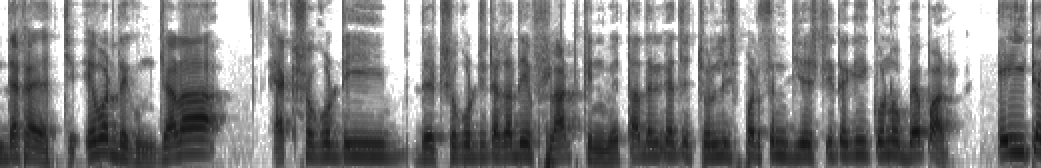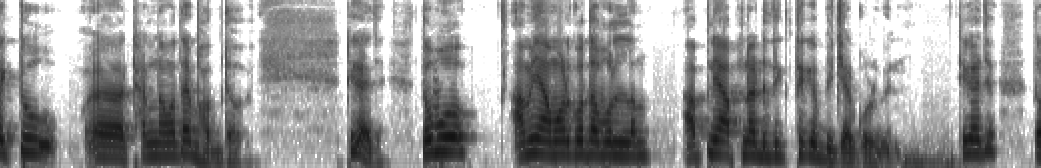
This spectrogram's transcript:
দেখা যাচ্ছে। এবার দেখুন, যারা একশো কোটি, দেড়শো কোটি টাকা দিয়ে ফ্ল্যাট কিনবে, তাদের কাছে চল্লিশ পার্সেন্ট জিএসটিটা কি কোনো ব্যাপার? এইটা একটু ঠান্ডা মাথায় ভাবতে হবে। ঠিক আছে? তবুও আমি আমার কথা বললাম। আপনি আপনার দিক থেকে বিচার করবেন। ঠিক আছে? তো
